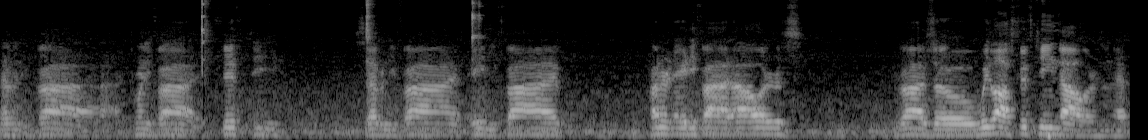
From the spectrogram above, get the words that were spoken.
75, 25, 50, 75, 85, $185. Right, so we lost $15 in that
